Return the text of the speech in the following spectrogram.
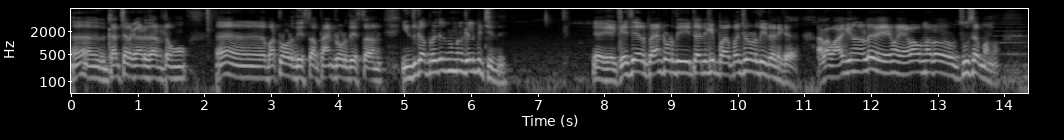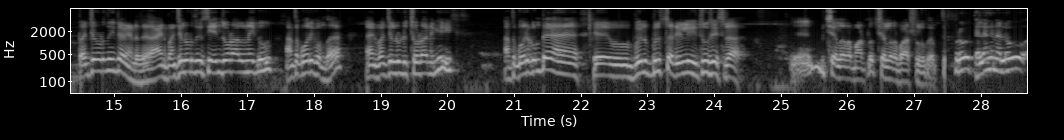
కచ్చరగాడి కంచరగాడిద అంటాము బట్టలు కూడా తీస్తా ప్యాంట్లు కూడా తీస్తా అని. ఇందుక ప్రజలు మిమ్మల్ని గెలిపించింది. కేసీఆర్ ప్యాంట్ కూడా తీయటానికి ప- కూడా తీయటానికి. అలా వాగిన వాళ్ళే ఏమో ఎలా ఉన్నారో చూసాం మనం. పంచెలుడు తీయటం ఏంటి ఆయన పంచెలుడు తీసి ఏం చూడాలి నీకు? అంత కోరిక ఉందా? ఆయన పంచెలుడు చూడడానికి అంత కోరిక ఉంటే పిలు పిలుస్తాడు వెళ్ళి చూసేసిరా. చిల్లర మాటలు చిల్లర భాషలు తప్పితే. ఇప్పుడు తెలంగాణలో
